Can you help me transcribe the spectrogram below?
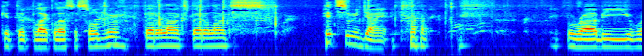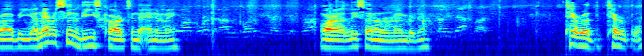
get the Black Luster Soldier. Battle Ox, Battle Ox. Hitsumi Giant. Uraby, Uraby. I never seen these cards in the anime. Or at least I don't remember them. Terra the Terrible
